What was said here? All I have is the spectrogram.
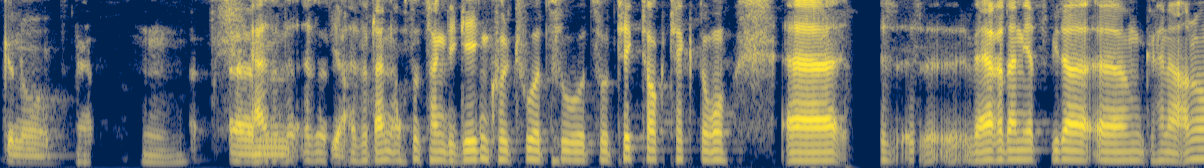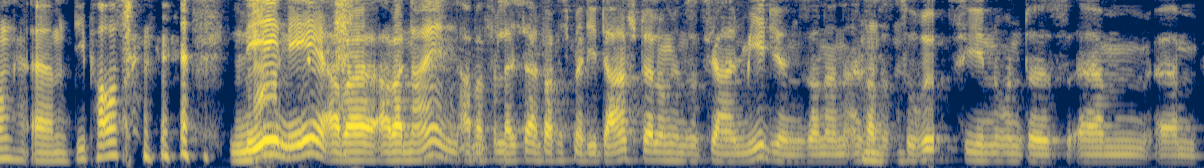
Genau. Ja. Hm. Ähm, ja, also, also, ja. also dann auch sozusagen die Gegenkultur zu, zu TikTok, Techno. Äh, es, es, äh, wäre dann jetzt wieder, ähm, keine Ahnung, ähm, Deep House? nee, nee, aber, aber nein, aber vielleicht einfach nicht mehr die Darstellung in sozialen Medien, sondern einfach mhm. das Zurückziehen und das ähm, ähm,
